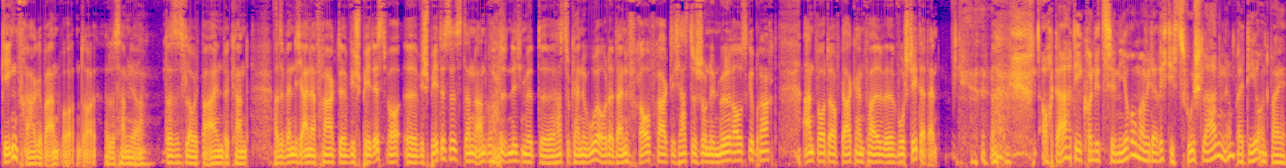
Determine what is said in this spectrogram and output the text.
Gegenfrage beantworten soll. Also das haben ja das ist, glaube ich, bei allen bekannt. Also wenn dich einer fragt, äh, wie spät ist, äh, wie spät ist es, dann antworte nicht mit, äh, hast du keine Uhr? Oder deine Frau fragt dich, hast du schon den Müll rausgebracht? Antworte auf gar keinen Fall, äh, wo steht er denn? Auch da hat die Konditionierung mal wieder richtig zuschlagen, ne? bei dir und bei,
